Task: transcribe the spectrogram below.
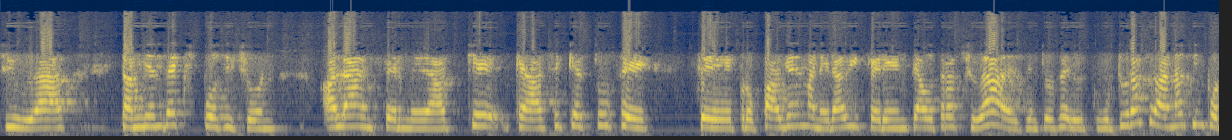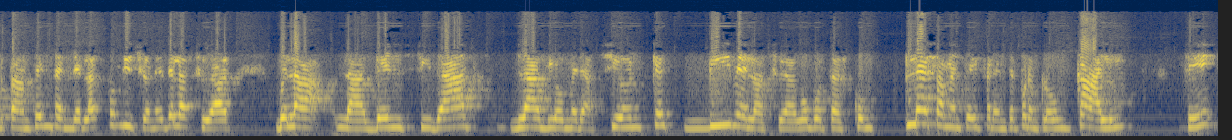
ciudad también de exposición a la enfermedad que, hace que esto se, se propague de manera diferente a otras ciudades. Entonces, la cultura ciudadana es importante entender las condiciones de la ciudad, de la, la densidad, la aglomeración que vive la ciudad de Bogotá es completamente diferente, por ejemplo, a un Cali, ¿sí?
